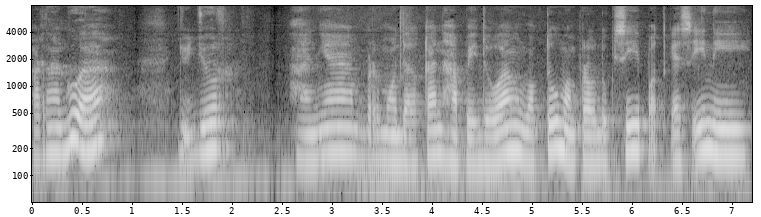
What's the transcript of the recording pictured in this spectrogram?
karena gua jujur hanya bermodalkan HP doang waktu memproduksi podcast ini.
